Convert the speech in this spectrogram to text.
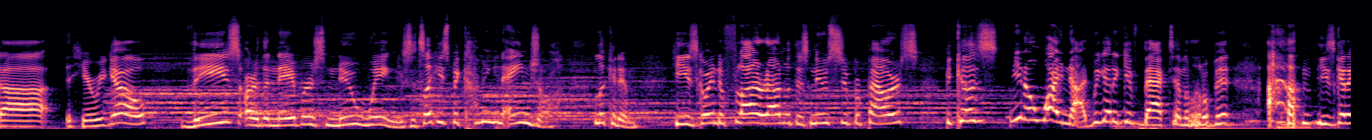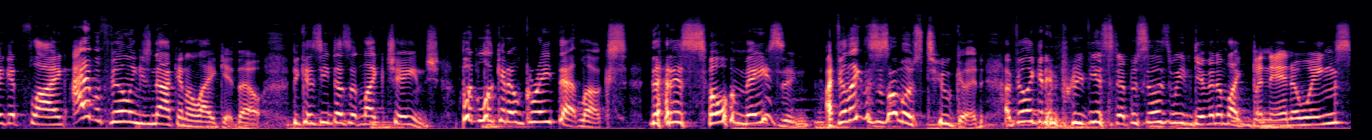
uh, here we go. These are the neighbor's new wings. It's like he's becoming an angel. Look at him. He's going to fly around with his new superpowers because, you know, why not? We got to give back to him a little bit. Um, he's going to get flying. I have a feeling he's not going to like it, though, because he doesn't like change. But look at how great that looks. That is so amazing. I feel like this is almost too good. I feel like in previous episodes, we've given him, like, banana wings.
